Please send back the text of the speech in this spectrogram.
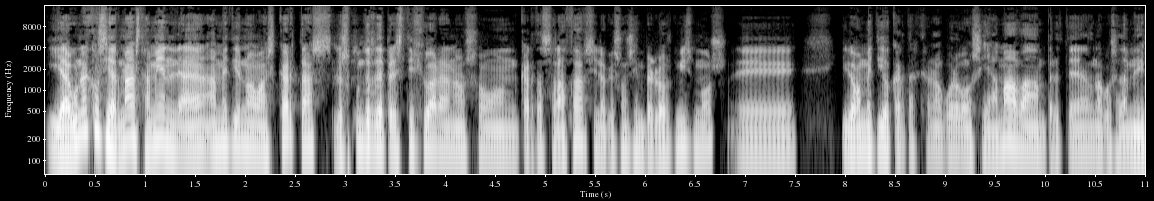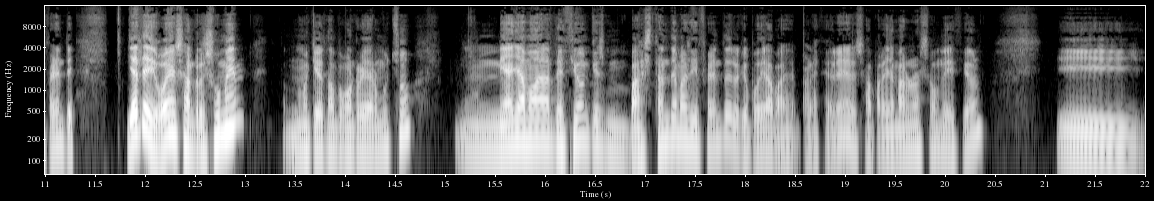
Y algunas cosillas más también. Han metido nuevas cartas. Los puntos de prestigio ahora no son cartas al azar, sino que son siempre los mismos. Eh, y luego han metido cartas que no me acuerdo cómo se llamaban, pero tenían una cosa también diferente. Ya te digo, ¿eh? en resumen, no me quiero tampoco enrollar mucho. Me ha llamado la atención que es bastante más diferente de lo que podría pa- parecer, ¿eh? O sea, para llamar una segunda edición. Y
